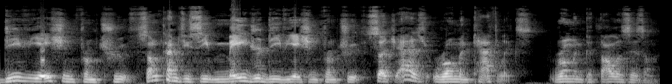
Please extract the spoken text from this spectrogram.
deviation from truth, sometimes you see major deviation from truth, such as Roman Catholics, Roman Catholicism.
